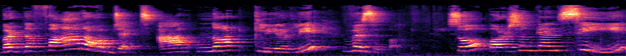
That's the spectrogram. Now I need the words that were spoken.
but the far objects are not clearly visible. So person can see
